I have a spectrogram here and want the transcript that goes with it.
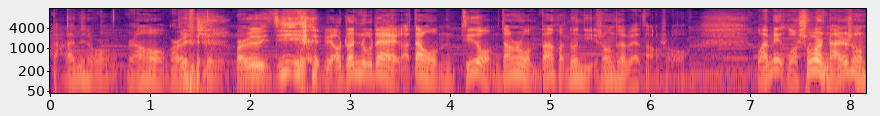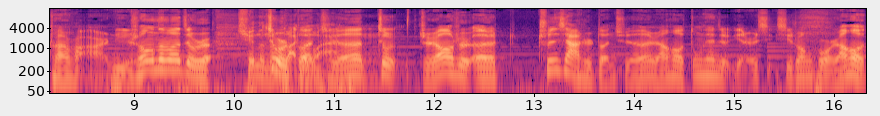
打篮球，然后玩 玩游戏机，比较专注这个。但我们的确，我们当时我们班很多女生特别早熟。我还没我说是男生穿法，女生他妈就是裙子就是短裙，嗯就只要是呃春夏是短裙，然后冬天就也是西西装裤，然后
